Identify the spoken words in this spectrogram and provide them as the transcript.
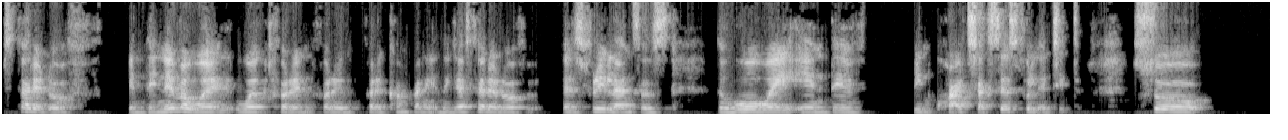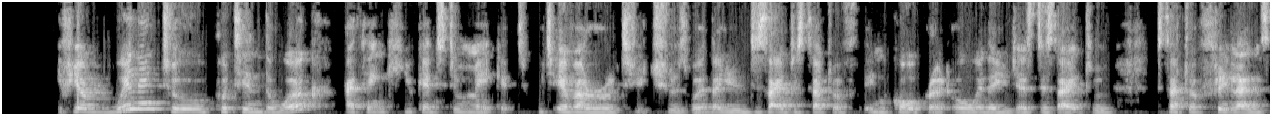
started off and they never worked for a, for a, for a company. They just started off as freelancers the whole way, and they've been quite successful at it. So if you're willing to put in the work, I think you can still make it, whichever route you choose, whether you decide to start off in corporate or whether you just decide to start off freelance.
